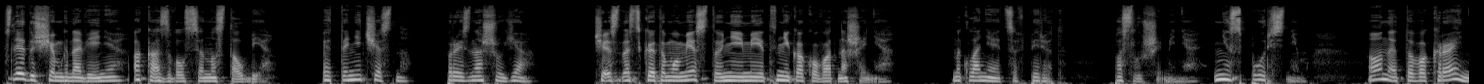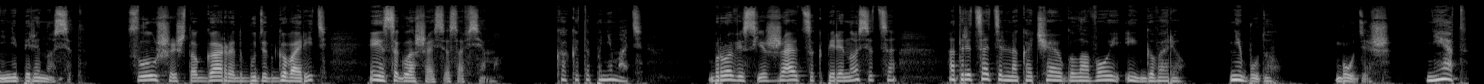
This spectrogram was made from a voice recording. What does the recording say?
в следующее мгновение оказывался на столбе. Это нечестно произношу я. Честность к этому месту не имеет никакого отношения. Наклоняется вперед. Послушай меня, не спорь с ним. Он этого крайне не переносит. Слушай, что Гаррет будет говорить, и соглашайся со всем. Как это понимать? Брови съезжаются к переносице, отрицательно качаю головой и говорю. Не буду. Будешь. Нет.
